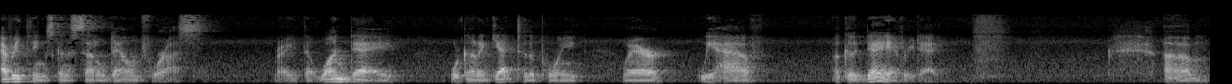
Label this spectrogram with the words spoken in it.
everything's going to settle down for us, right? That one day we're going to get to the point where we have a good day every day. Um,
